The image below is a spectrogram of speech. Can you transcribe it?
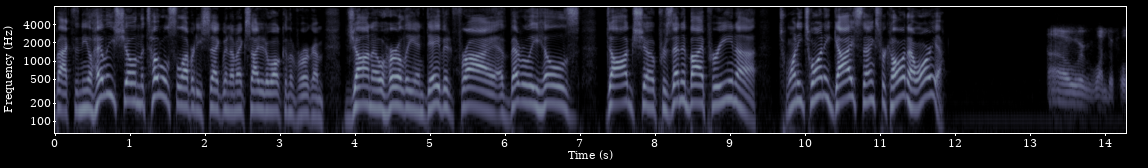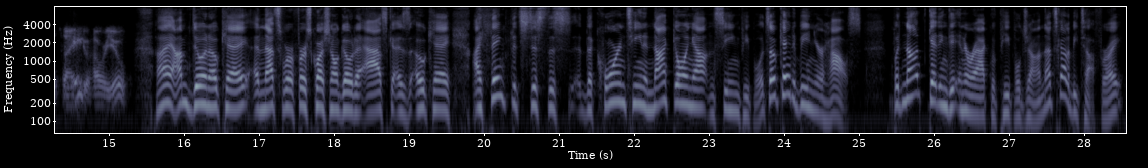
We're back to the Neil Haley Show in the Total Celebrity segment. I'm excited to welcome the program John O'Hurley and David Frei of Beverly Hills Dog Show, presented by Purina 2020. Guys, thanks for calling. How are you? Oh, we're wonderful. Thank you. How are you? Hi, I'm doing okay. And that's where first question I'll go to ask is okay. I think that's just this the quarantine and not going out and seeing people. It's okay to be in your house, but not getting to interact with people, John. That's got to be tough, right?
